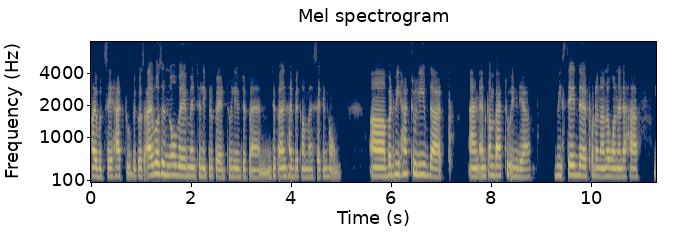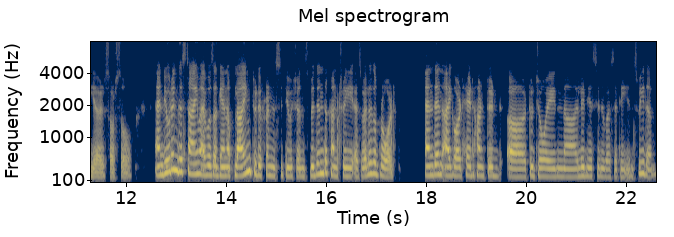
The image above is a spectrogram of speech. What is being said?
I would say, had to, because I was in no way mentally prepared to leave Japan. Japan had become my second home. Uh, but we had to leave that and, and come back to India. We stayed there for another one and a half years or so. And during this time, I was again applying to different institutions within the country as well as abroad. And then I got headhunted uh, to join uh, Linnaeus University in Sweden.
